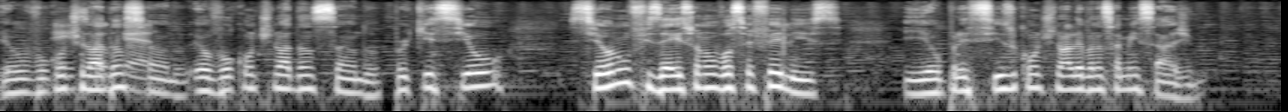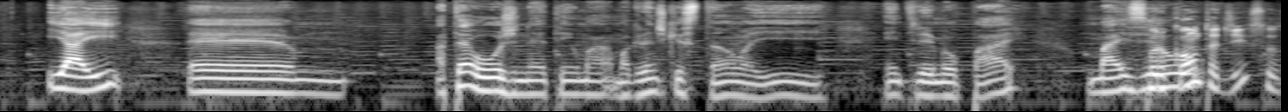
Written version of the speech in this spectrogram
Eu vou É continuar que eu quero. dançando. Eu vou continuar dançando. Porque se eu. Se eu não fizer isso, eu não vou ser feliz. E eu preciso continuar levando essa mensagem. E aí, é, até hoje, né, tem uma, uma grande questão aí entre eu meu pai. Mas Por eu. conta disso?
